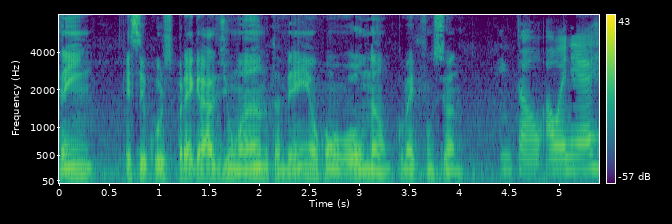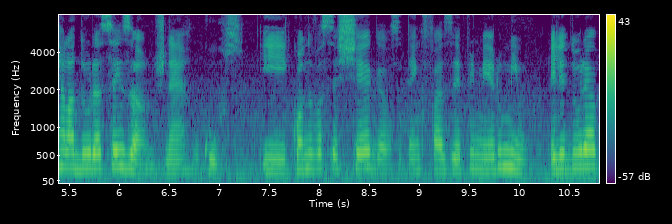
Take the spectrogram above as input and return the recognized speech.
Tem esse curso pré-grado de um ano também ou, ou não? Como é que funciona? Então, a UNR ela dura seis anos, né, o curso. E quando você chega, você tem que fazer primeiro mil. Ele dura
